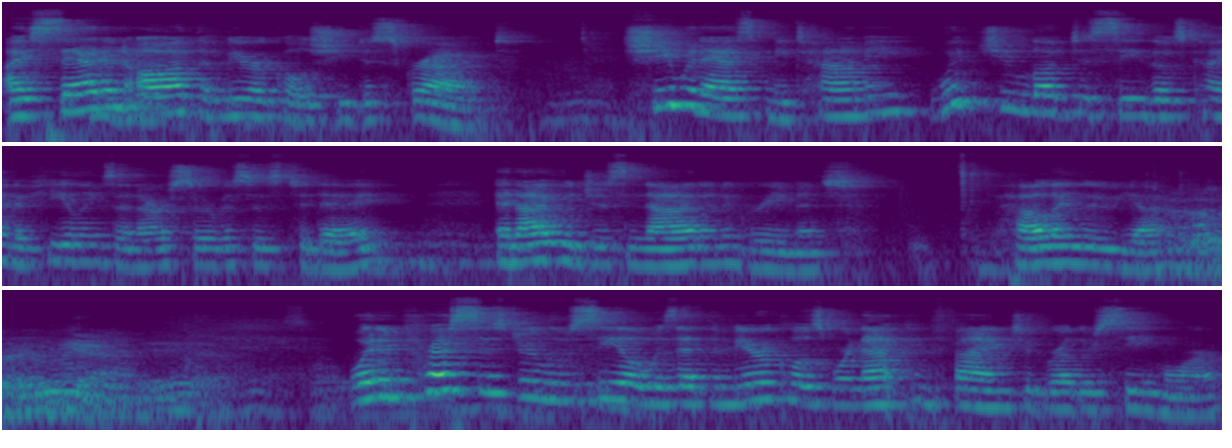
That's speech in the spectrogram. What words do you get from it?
I sat in awe at the miracles she described. She would ask me, Tommy, wouldn't you love to see those kind of healings in our services today? And I would just nod in agreement. Hallelujah. Hallelujah. What impressed Sister Lucille was that the miracles were not confined to Brother Seymour.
